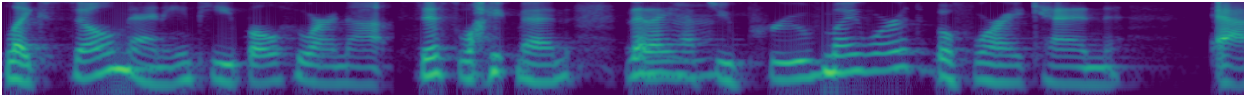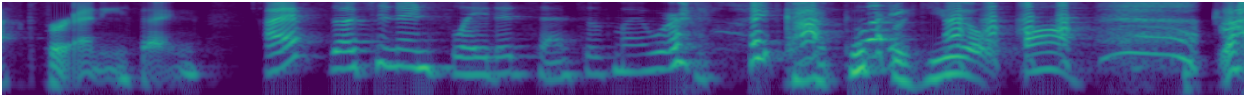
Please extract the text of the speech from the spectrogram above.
like so many people who are not cis white men that I have Mhm. to prove my worth before I can ask for anything. I have such an inflated sense of my worth. like, God, good for like- you. Oh, I God.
